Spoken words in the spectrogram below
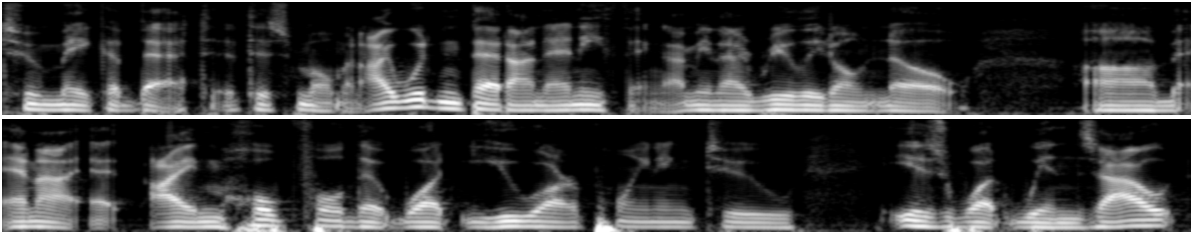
to make a bet at this moment, I wouldn't bet on anything. I mean, I really don't know. Um, and I I'm hopeful that what you are pointing to is what wins out.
